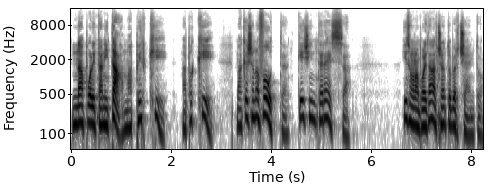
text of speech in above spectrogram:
napoletanità. Ma perché? Ma perché? Ma che ce ne fotte? Che ci interessa? Io sono napoletano al 100%.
